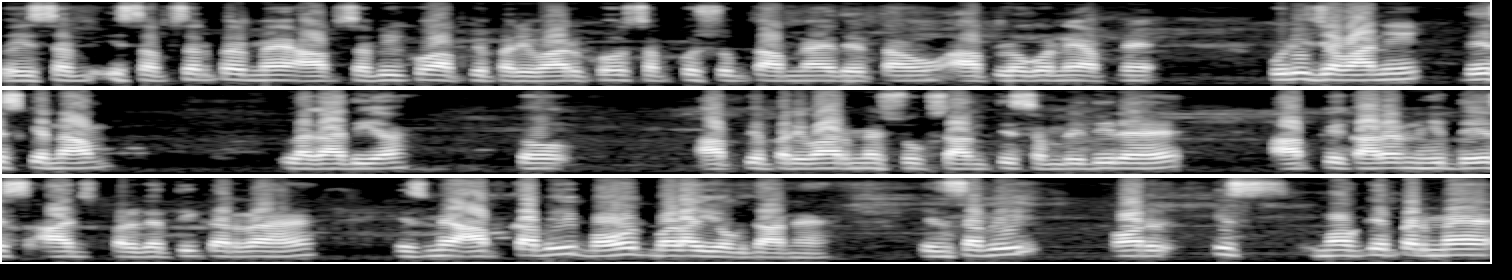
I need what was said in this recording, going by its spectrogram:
तो इस सब, इस अवसर पर मैं आप सभी को, आपके परिवार को सबको शुभकामनाएँ देता हूँ। आप लोगों ने अपने पूरी जवानी देश के नाम लगा दिया। तो आपके परिवार में सुख, शांति, समृद्धि रहे। आपके कारण ही देश आज प्रगति कर रहा है। इसमें आपका भी बहुत बड़ा योगदान है। इन सभी और इस मौके पर मैं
